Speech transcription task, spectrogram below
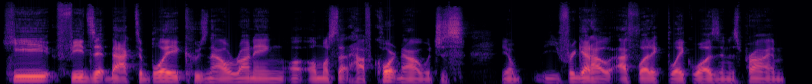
He feeds it back to Blake, who's now running almost at half court now, which is, you know, you forget how athletic Blake was in his prime.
